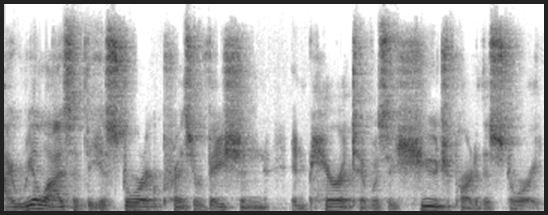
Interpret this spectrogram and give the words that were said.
I realized that the historic preservation imperative was a huge part of this story.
